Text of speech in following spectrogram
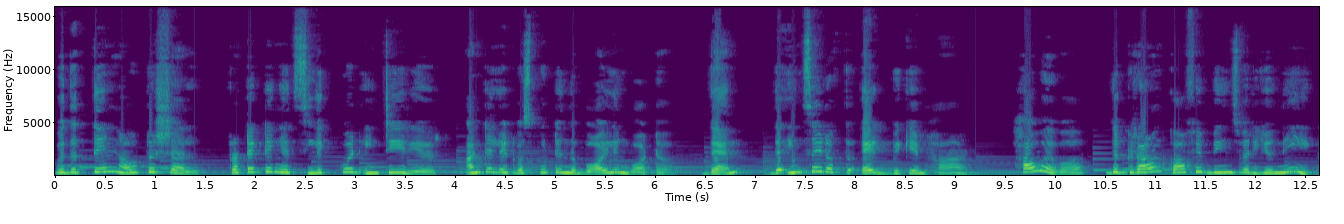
with a thin outer shell protecting its liquid interior until it was put in the boiling water. Then the inside of the egg became hard. However, the ground coffee beans were unique.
